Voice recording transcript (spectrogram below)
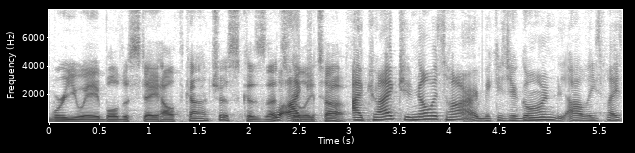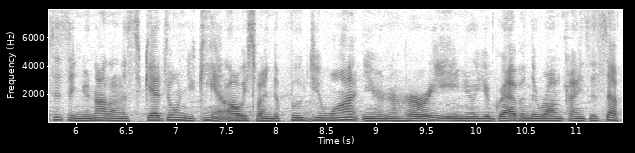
Were you able to stay health conscious? Because that's Well, really tr- tough. I tried to. No, it's hard because you're going to all these places and you're not on a schedule and you can't always find the food you want. And you're in a hurry and you know you're grabbing the wrong kinds of stuff.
